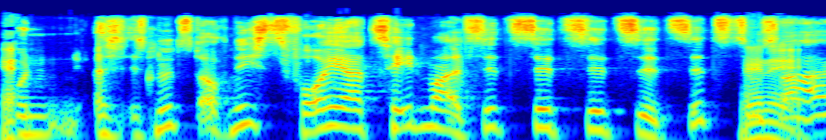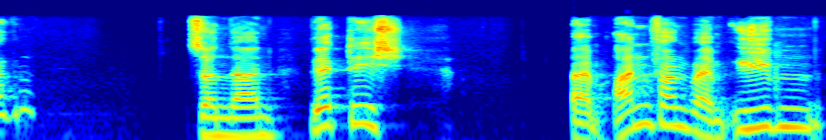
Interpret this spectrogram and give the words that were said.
ja. Und es, es, nützt auch nichts, vorher zehnmal Sitz, Sitz, Sitz, Sitz, Sitz zu nee, sagen, nee. sondern wirklich beim Anfang, beim Üben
